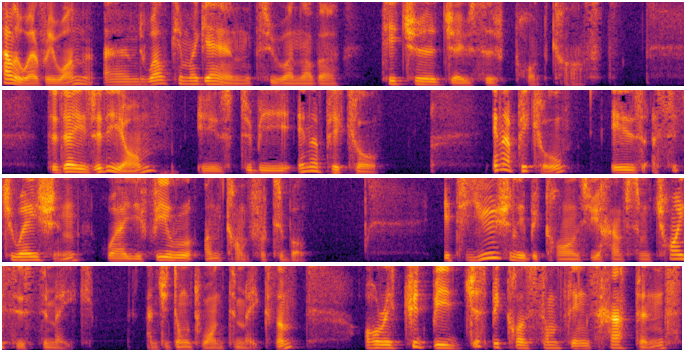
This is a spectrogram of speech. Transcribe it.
Hello, everyone, and welcome again to another Teacher Joseph podcast. Today's idiom is to be in a pickle. In a pickle is a situation where you feel uncomfortable. It's usually because you have some choices to make and you don't want to make them, or it could be just because something's happened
